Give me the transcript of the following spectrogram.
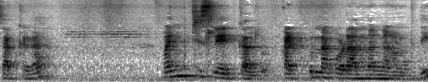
చక్కగా. మంచి స్లేట్ కలర్ కట్టుకున్నా కూడా అందంగా ఉంటుంది.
